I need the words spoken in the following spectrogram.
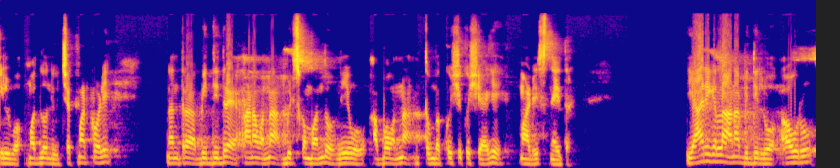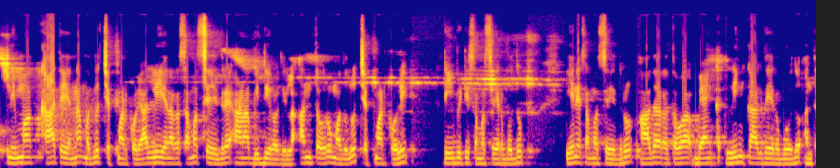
ಇಲ್ವೋ, ಮೊದಲು ನೀವು ಚೆಕ್ ಮಾಡ್ಕೊಳ್ಳಿ. ನಂತರ ಬಿದ್ದಿದ್ರೆ ಹಣವನ್ನ ಬಿಡಿಸ್ಕೊಂಡ್ಬಂದು ನೀವು ಹಬ್ಬವನ್ನ ತುಂಬಾ ಖುಷಿ ಖುಷಿಯಾಗಿ ಮಾಡಿ ಸ್ನೇಹಿತರೆ. ಯಾರಿಗೆಲ್ಲ ಹಣ ಬಿದ್ದಿಲ್ವೋ ಅವರು ನಿಮ್ಮ ಖಾತೆಯನ್ನ ಮೊದಲು ಚೆಕ್ ಮಾಡ್ಕೊಳ್ಳಿ. ಅಲ್ಲಿ ಏನಾರ ಸಮಸ್ಯೆ ಇದ್ರೆ ಹಣ ಬಿದ್ದಿರೋದಿಲ್ಲ. ಅಂಥವರು ಮೊದಲು ಚೆಕ್ ಮಾಡ್ಕೊಳ್ಳಿ. ಡಿ ಬಿ ಟಿ ಸಮಸ್ಯೆ ಇರ್ಬೋದು. ಏನೇ ಸಮಸ್ಯೆ ಇದ್ರು ಆಧಾರ್ ಅಥವಾ ಬ್ಯಾಂಕ್ ಲಿಂಕ್ ಆಗದೆ ಇರಬಹುದು ಅಂತ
